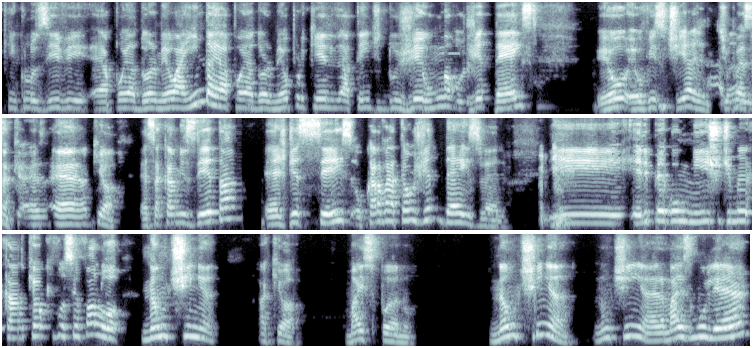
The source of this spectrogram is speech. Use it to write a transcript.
que inclusive é apoiador meu, ainda é apoiador meu, porque ele atende do G1 ao G10. Eu, eu vestia, Caramba. tipo, essa. É, aqui, ó. Essa camiseta é G6, o cara vai até o G10, velho. E ele pegou um nicho de mercado que é o que você falou. Não tinha. Aqui, ó. Mais pano. Não tinha. Não tinha. Era mais mulher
